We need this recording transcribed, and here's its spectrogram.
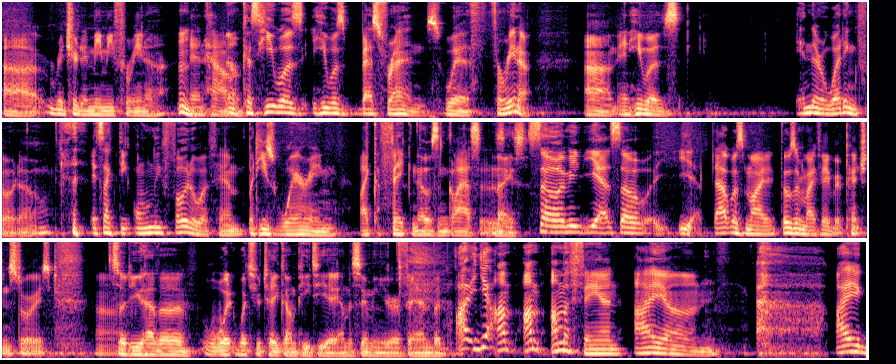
Uh, Richard and Mimi Farina, Hmm. and how because he was he was best friends with Farina, um, and he was in their wedding photo, it's like the only photo of him, but he's wearing like a fake nose and glasses. Nice. So I mean, yeah. So yeah, that was my. Those are my favorite Pynchon stories. Uh, so, do you have a what, what's your take on PTA? I'm assuming you're a fan, but I, yeah, I'm. I'm. I'm a fan. I um. I,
